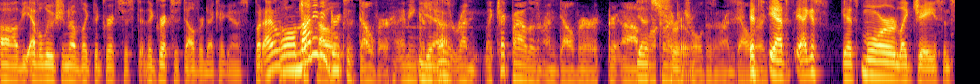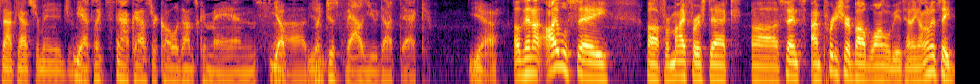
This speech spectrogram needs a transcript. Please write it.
uh, the evolution of like the Grixis the Grixis Delver deck, I guess. But I don't. well, not even how- Grixis Delver. I mean, because Yeah. it doesn't run like check pile doesn't run Delver. Uh, Yeah, that's true. control doesn't run Delver. It's yeah, it's I guess yeah, it's more like Jace and Snapcaster Mage. And, yeah, it's like Snapcaster, Kolaghan's Commands. Yep, Uh, it's yep. like just value dot deck. yeah. Oh, then I, I will say. Uh, for my first deck, uh, since I'm pretty sure Bob Wong will be attending, I'm going to say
